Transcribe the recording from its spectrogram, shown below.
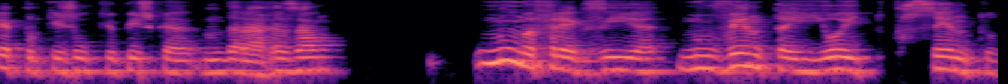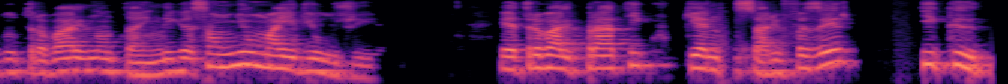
é porque julgo que o Pisca me dará razão, numa freguesia, 98% do trabalho não tem ligação nenhuma à ideologia. É trabalho prático que é necessário fazer e que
